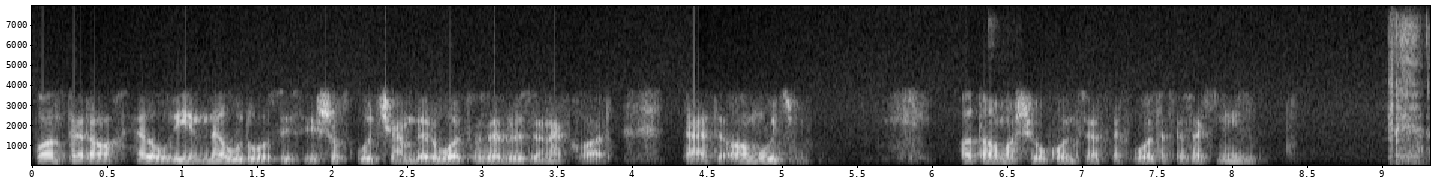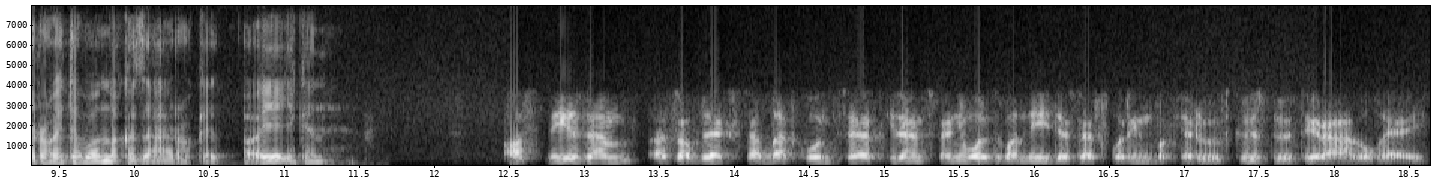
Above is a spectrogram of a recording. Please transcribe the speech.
Pantera, Halloween, Neurosis és a Cool Chamber volt az előzenekar. Tehát amúgy hatalmas jó koncertek voltak ezek mind. Rajta vannak az árak a jegyeken? Azt nézem, az a Black Sabbath koncert 98-ban 4000 forintba került közdőtér állóhely.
